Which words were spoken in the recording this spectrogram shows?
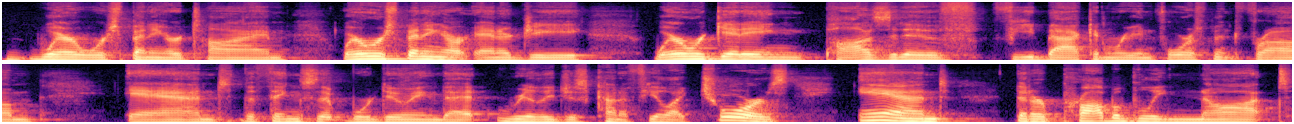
where we're spending our time, where we're spending our energy, where we're getting positive feedback and reinforcement from, and the things that we're doing that really just kind of feel like chores and that are probably not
